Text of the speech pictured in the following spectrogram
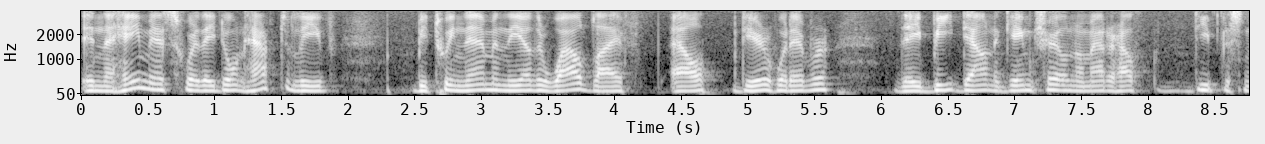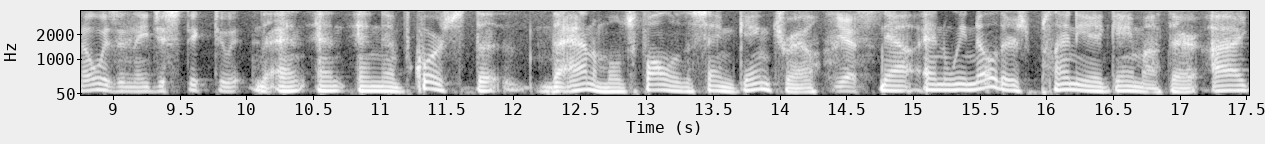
in the Jemez, where they don't have to leave, between them and the other wildlife, elk, deer, whatever, they beat down the game trail no matter how deep the snow is, and they just stick to it. and and and of course the the animals follow the same game trail. Yes. Now, and we know there's plenty of game out there. I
